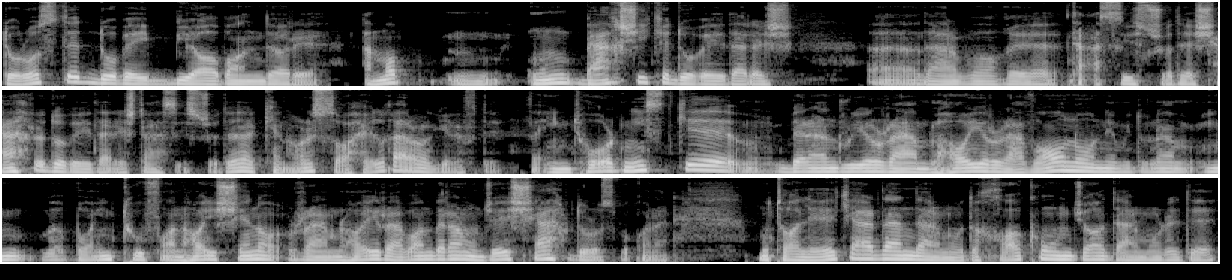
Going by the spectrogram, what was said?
درست دوبی بیابان داره اما اون بخشی که دوبی درش در واقع تأسیس شده شهر دوبی درش تأسیس شده در کنار ساحل قرار گرفته و اینطور نیست که برن روی رملهای روان و نمی‌دونم این با این طوفانهای شن و رملهای روان برن اونجا شهر درست بکنن. مطالعه کردن در مورد خاک اونجا در مورد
